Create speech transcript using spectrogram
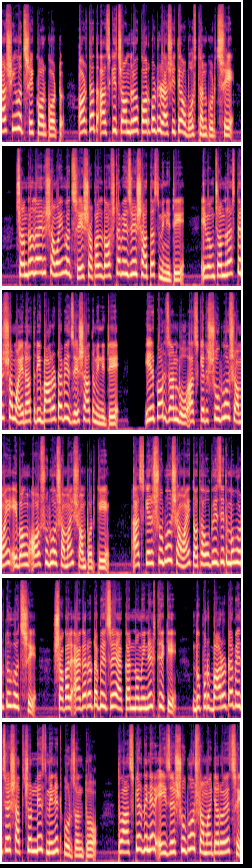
রাশি হচ্ছে কর্কট, অর্থাৎ আজকে চন্দ্র কর্কট রাশিতে অবস্থান করছে। চন্দ্রোদয়ের সময় হচ্ছে সকাল দশটা বেজে সাতাশ মিনিটে এবং চন্দ্রাস্তের সময় রাত্রি বারোটা বেজে সাত মিনিটে। এরপর জানব আজকের শুভ সময় এবং অশুভ সময় সম্পর্কে। আজকের শুভ সময় তথা অভিজিৎ মুহূর্ত হচ্ছে সকাল এগারোটা বেজে একান্ন মিনিট থেকে দুপুর বারোটা বেজে সাতচল্লিশ মিনিট পর্যন্ত। তো আজকের দিনের এই যে শুভ সময়টা রয়েছে,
